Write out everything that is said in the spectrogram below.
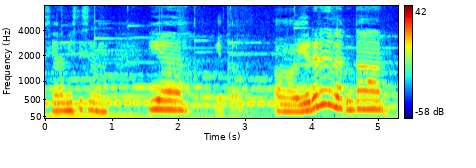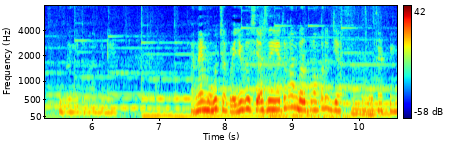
Siaran mistis namanya. Iya, gitu. Oh, ya udah deh, lihat ntar. Gue bilang gitu kan dia. Karena emang gue capek juga sih aslinya itu kan baru pulang kerja, baru tapping.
